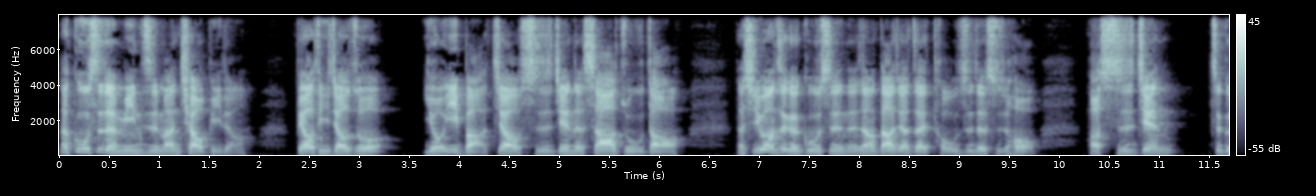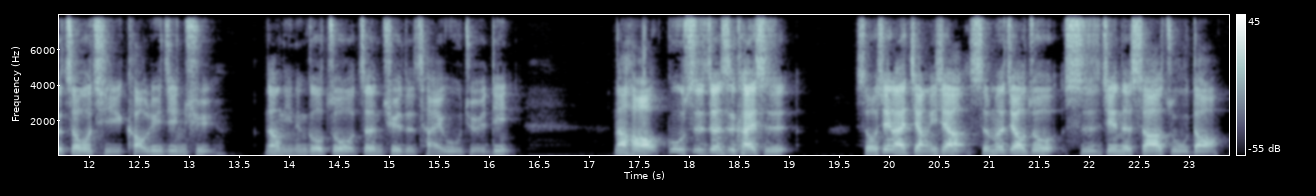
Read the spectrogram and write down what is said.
那故事的名字蛮俏皮的哦，标题叫做“有一把叫时间的杀猪刀”。那希望这个故事能让大家在投资的时候，把时间这个周期考虑进去，让你能够做正确的财务决定。那好，故事正式开始。首先来讲一下什么叫做时间的杀猪刀。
